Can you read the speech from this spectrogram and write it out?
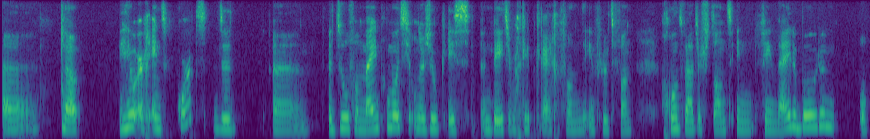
Eh, nou, heel erg in het kort, de, het doel van mijn promotieonderzoek is een beter begrip krijgen van de invloed van grondwaterstand in veenweidebodem op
